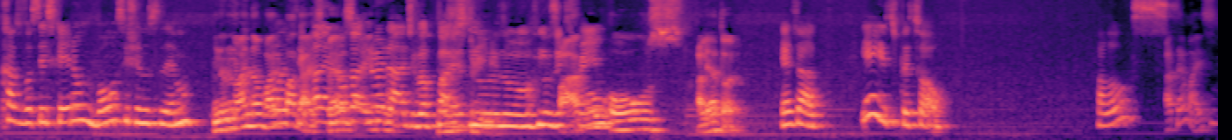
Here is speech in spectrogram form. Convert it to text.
caso vocês queiram, vão assistir no cinema. não, não- não vale Ou assim- pagar, ah, espera não vale, no- verdade, nos papai, no, streaming. no, nos Pago streams. ou os aleatórios. Exato. E é isso, pessoal. Falou? Até mais.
